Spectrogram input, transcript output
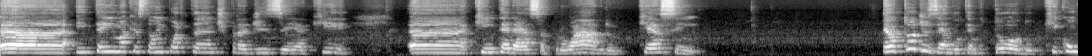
Uh, e tem uma questão importante para dizer aqui, uh, que interessa para o agro, que é assim: eu estou dizendo o tempo todo que com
